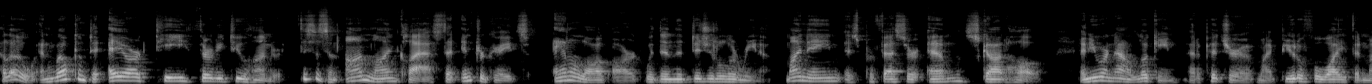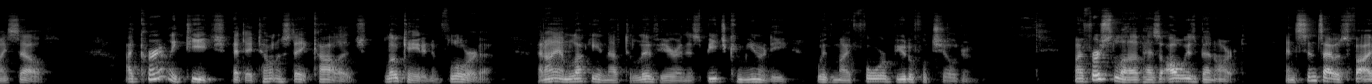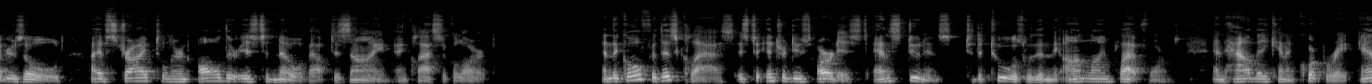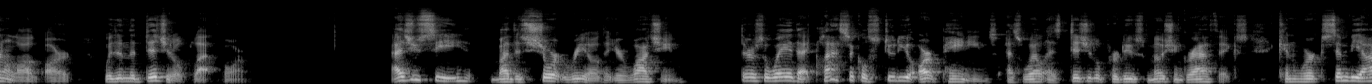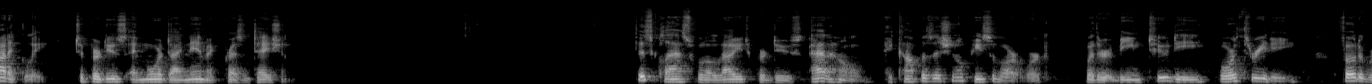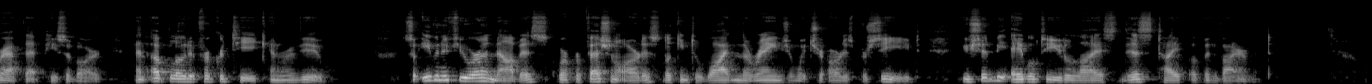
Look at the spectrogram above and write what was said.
Hello and welcome to ART 3200. This is an online class that integrates analog art within the digital arena. My name is Professor M. Scott Hull, and you are now looking at a picture of my beautiful wife and myself. I currently teach at Daytona State College, located in Florida, and I am lucky enough to live here in this beach community with my four beautiful children. My first love has always been art and since I was five years old, I have strived to learn all there is to know about design and classical art. And the goal for this class is to introduce artists and students to the tools within the online platforms and how they can incorporate analog art within the digital platform. As you see by this short reel that you're watching, there is a way that classical studio art paintings as well as digital produced motion graphics can work symbiotically to produce a more dynamic presentation. This class will allow you to produce at home a compositional piece of artwork, whether it be in 2D or 3D, photograph that piece of art, and upload it for critique and review. So even if you are a novice or a professional artist looking to widen the range in which your art is perceived, you should be able to utilize this type of environment.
